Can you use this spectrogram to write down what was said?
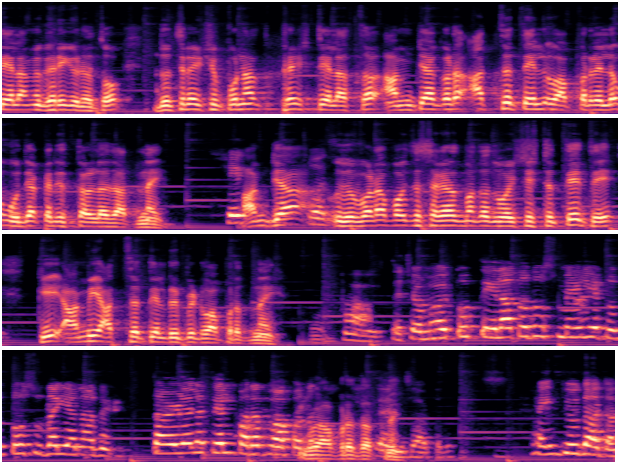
तेल आम्ही घरी घेऊन येतो. दुसऱ्या दिवशी पुन्हा फ्रेश तेल असतं. आमच्याकडं आजचं तेल वापरलेलं उद्या कधीच तळलं जात नाही. आमच्या. वडापावचं सगळ्यात महत्वाचं वैशिष्ट्य तेच आहे की आम्ही आजचं तेल रिपीट वापरत नाही. हा त्याच्यामुळे तो तेलाचा जो स्मेल येतो तो सुद्धा येणार नाही. तळलेलं तेल परत वापरत वापरतात नाही. थँक्यू दादा.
